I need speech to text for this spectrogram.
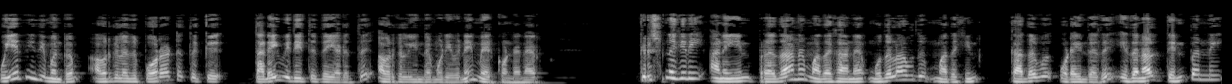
உயர்நீதிமன்றம் அவர்களது போராட்டத்துக்கு தடை விதித்ததை அடுத்து அவர்கள் இந்த முடிவினை மேற்கொண்டனர். கிருஷ்ணகிரி அணையின் பிரதான மதகான முதலாவது மதகின் கதவு உடைந்தது. இதனால் தென்பண்ணி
